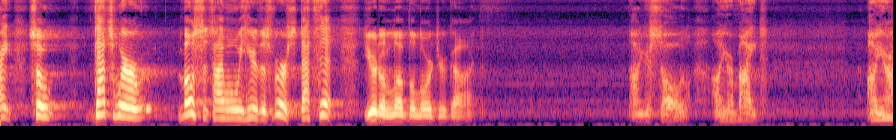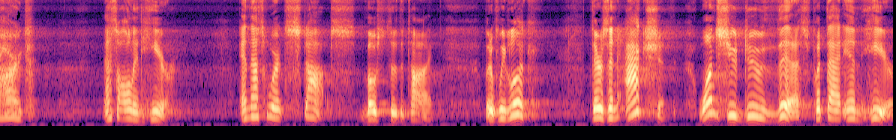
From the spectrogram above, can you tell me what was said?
right, so that's where most of the time when we hear this verse, that's it. You're to love the Lord your God. All your soul, all your might, all your heart. That's all in here. And that's where it stops most of the time. But if we look, there's an action. Once you do this, put that in here.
